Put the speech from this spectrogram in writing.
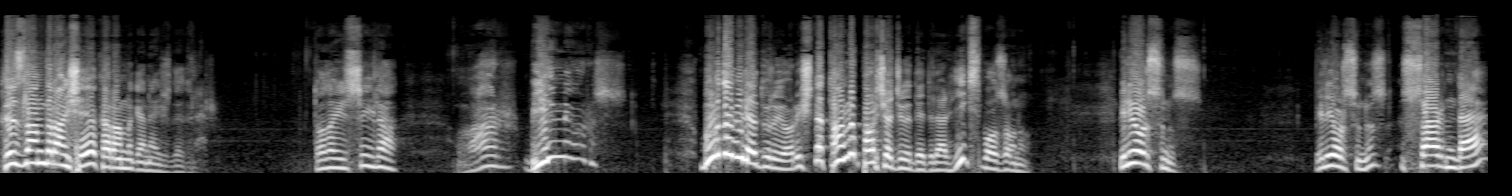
Hızlandıran şeye karanlık enerji dediler. Dolayısıyla var, bilmiyoruz. Burada bile duruyor. İşte Tanrı parçacığı dediler. Higgs bozonu. Biliyorsunuz. Biliyorsunuz CERN'de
